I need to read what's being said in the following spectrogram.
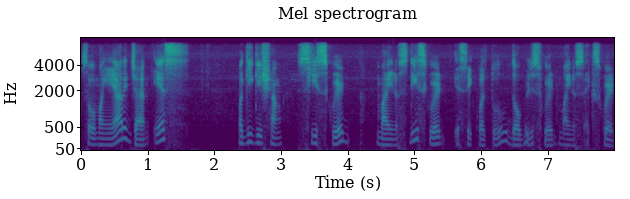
So, mangyayari dyan is magiging siyang c squared minus d squared is equal to w squared minus x squared.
